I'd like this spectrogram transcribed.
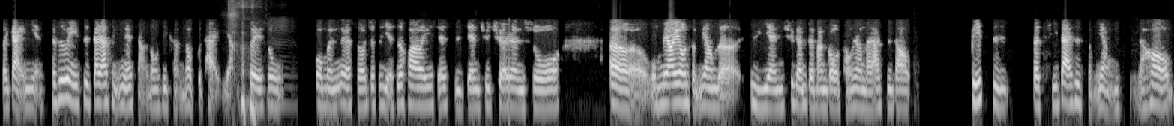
的概念，可是问题是大家心里面想的东西可能都不太一样，所以说我们那个时候就是也是花了一些时间去确认说。呃，我们要用怎么样的语言去跟对方沟通，让大家知道彼此的期待是什么样子，然后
